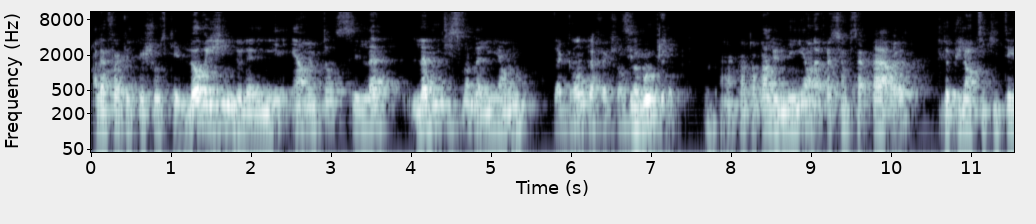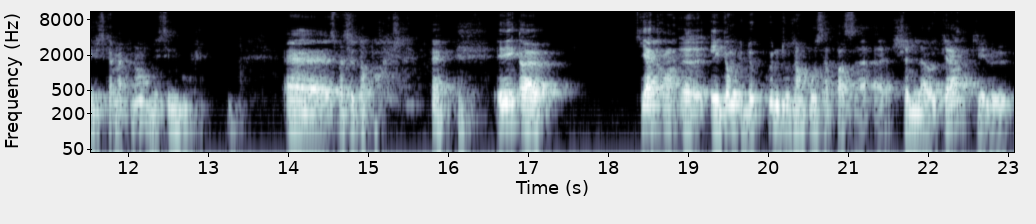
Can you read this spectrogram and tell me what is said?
à la fois quelque chose qui est l'origine de la lignée et en même temps c'est l'aboutissement de la lignée en nous. La grande perfection. C'est une boucle. Hein, quand on parle d'une lignée, on a l'impression que ça part euh, depuis l'Antiquité jusqu'à maintenant, mais c'est une boucle euh, spatio-temporel. et, euh, qui a, euh, et donc de Kuntuzampo, ça passe à, à Shenlaokar, qui est le,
